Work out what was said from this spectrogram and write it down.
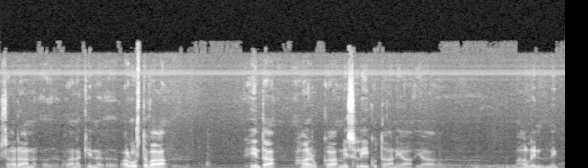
saadaan ainakin alustavaa hintahaarukkaa, missä liikutaan ja, ja hallin niin kuin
